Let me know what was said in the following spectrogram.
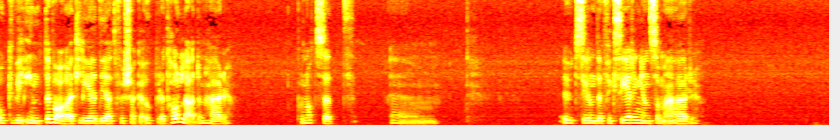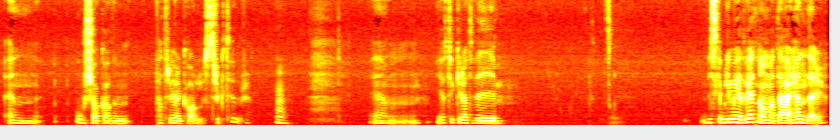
Och vill inte vara ett led i att försöka upprätthålla den här på något sätt um, utseendefixeringen som är en orsak av en patriarkal struktur. Mm. Ehm, jag tycker att vi vi ska bli medvetna om att det här händer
